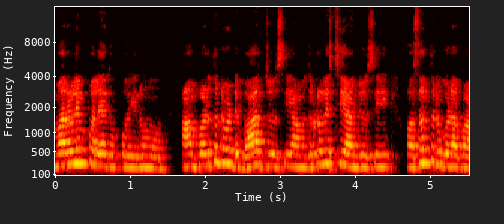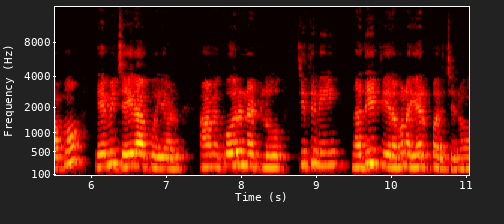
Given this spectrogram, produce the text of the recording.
మరలింపలేకపోయిను. ఆమె పడుతున్నటువంటి బాధ చూసి ఆమె దృఢ నిశ్చయాన్ని చూసి వసంతుడు కూడా పాపం ఏమీ చేయలేకపోయాడు. ఆమె కోరినట్లు చితిని నదీ తీరమున ఏర్పరిచెను.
